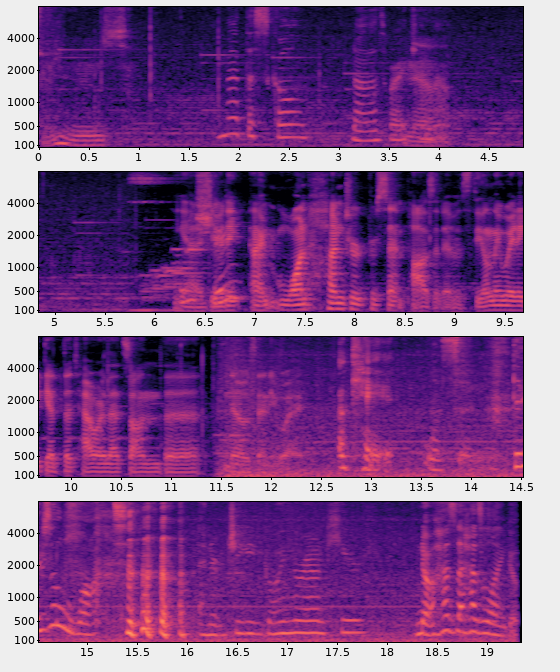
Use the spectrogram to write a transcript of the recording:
Jeez. Isn't that the skull? No, that's where it No. came out. You Are gotta do sure? it. I'm 100% positive. It's the only way to get the tower that's on the nose anyway. Okay, listen. There's a lot of energy going around here. No, it has the line go.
